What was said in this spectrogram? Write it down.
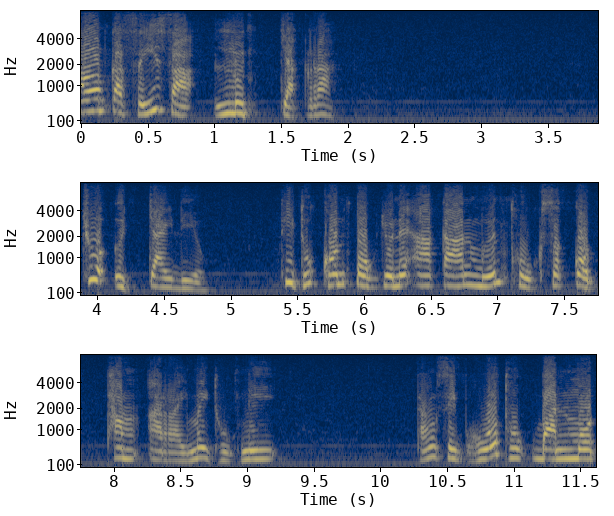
ร้อมๆกับศีรษะหลุดจากร่างชั่วอึดใจเดียว ที่ทุกคนตกอยู่ในอาการเหมือนถูกสะกดทำอะไรไม่ถูกนี้ ทั้งสิบหัวถูกบันหมด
